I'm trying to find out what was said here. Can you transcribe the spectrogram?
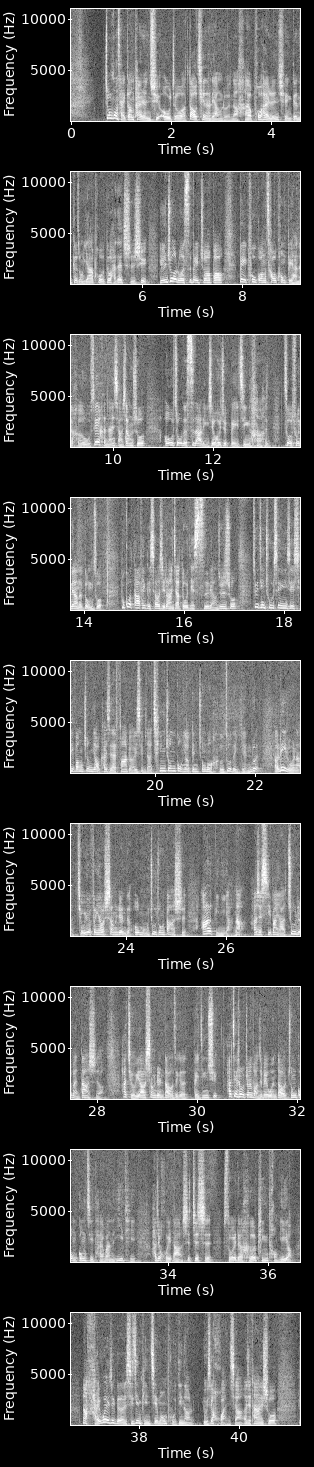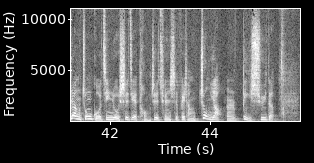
中共才刚派人去欧洲啊，道歉了两轮呢，还有迫害人权跟各种压迫都还在持续。援助俄罗斯被抓包，被曝光操控北韩的核武，所以很难想象说。欧洲的四大领袖会去北京哈，做出那样的动作。不过搭配个消息，让人家多一些思量，就是说最近出现一些西方政要开始在发表一些比较亲中共、要跟中共合作的言论啊。例如呢，九月份要上任的欧盟驻中大使阿尔比尼亚纳，他是西班牙驻日本大使啊。他九月要上任到这个北京去，他接受专访就被问到中共攻击台湾的议题，他就回答是支持所谓的和平统一啊。那还为这个习近平结盟普京呢，有些缓颊，而且他还说，让中国进入世界统治圈是非常重要而必须的。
